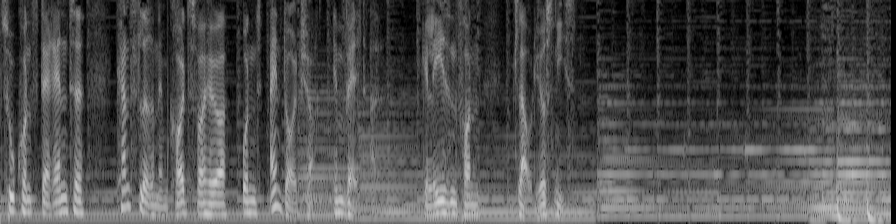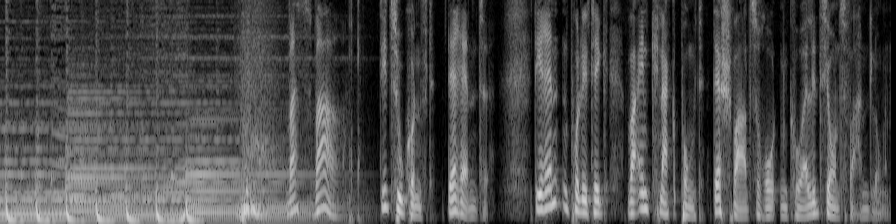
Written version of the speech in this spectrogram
Zukunft der Rente, Kanzlerin im Kreuzverhör und ein Deutscher im Weltall. Gelesen von Claudius Niesen. Was war? Die Zukunft der Rente. Die Rentenpolitik war ein Knackpunkt der schwarz-roten Koalitionsverhandlungen.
